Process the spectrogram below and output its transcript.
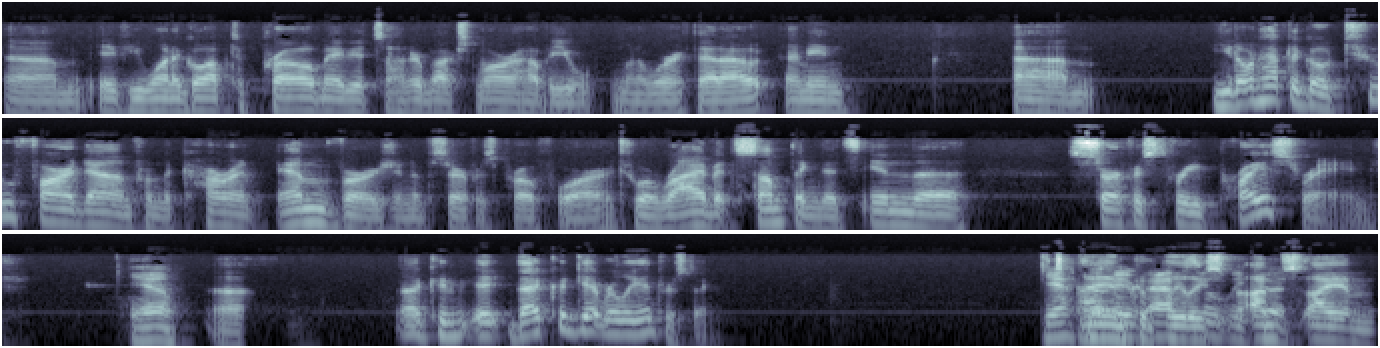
Um, if you want to go up to Pro, maybe it's 100 bucks more, however you want to work that out. I mean, um, you don't have to go too far down from the current M version of Surface Pro 4 to arrive at something that's in the Surface 3 price range, yeah, uh, that could it, that could get really interesting. Yeah, I am completely. I'm, I am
